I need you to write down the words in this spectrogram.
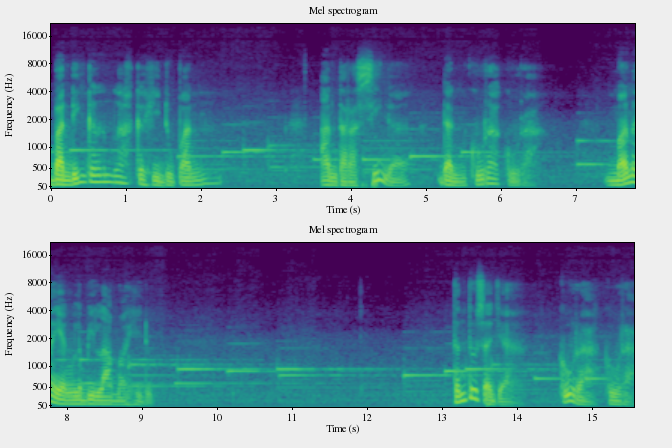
Bandingkanlah kehidupan antara singa dan kura-kura. Mana yang lebih lama hidup? Tentu saja kura-kura.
